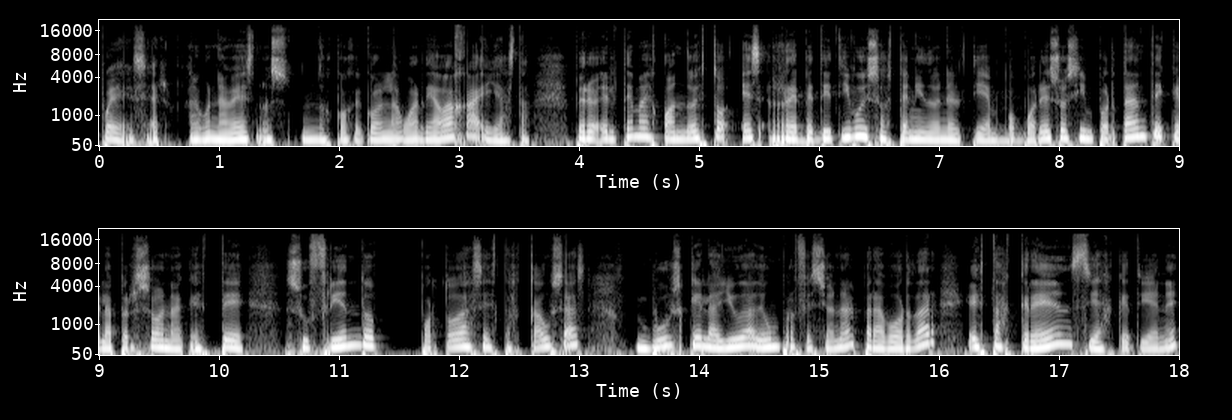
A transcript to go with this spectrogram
puede ser. Alguna vez nos, nos coge con la guardia baja y ya está. Pero el tema es cuando esto es repetitivo y sostenido en el tiempo. Por eso es importante que la persona que esté sufriendo por todas estas causas, busque la ayuda de un profesional para abordar estas creencias que tiene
